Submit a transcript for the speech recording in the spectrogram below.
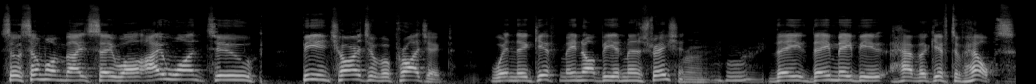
So someone might say, Well, I want to be in charge of a project when their gift may not be administration. Mm-hmm. They, they may be, have a gift of helps,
